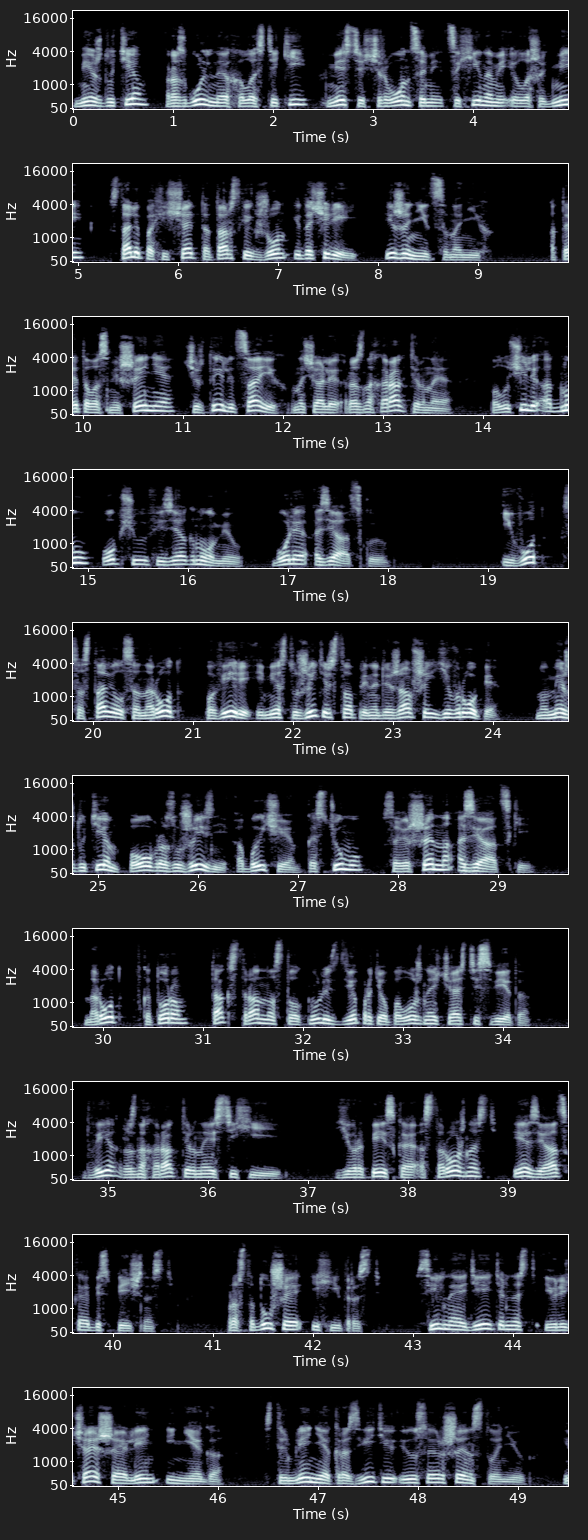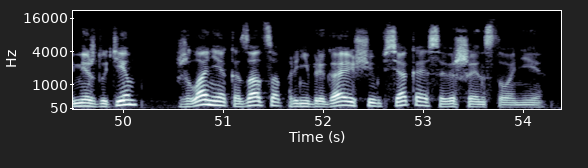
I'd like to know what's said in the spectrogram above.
Между тем, разгульные холостяки вместе с червонцами, цехинами и лошадьми стали похищать татарских жен и дочерей и жениться на них. От этого смешения черты лица их, вначале разнохарактерные, получили одну общую физиогномию, более азиатскую. И вот составился народ по вере и месту жительства, принадлежавший Европе, но между тем по образу жизни, обычаям, костюму совершенно азиатский. Народ, в котором так странно столкнулись две противоположные части света, две разнохарактерные стихии – европейская осторожность и азиатская беспечность, простодушие и хитрость, сильная деятельность и величайшая лень и нега, стремление к развитию и усовершенствованию, и между тем желание казаться пренебрегающим всякое совершенствование –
